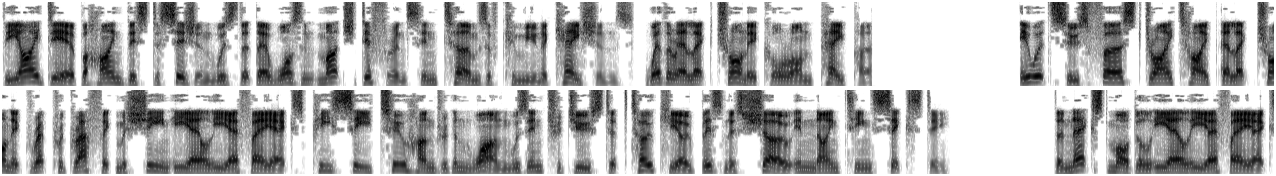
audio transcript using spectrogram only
The idea behind this decision was that there wasn't much difference in terms of communications, whether electronic or on paper. Iwatsu's first dry-type electronic reprographic machine ELEFAX PC201 was introduced at Tokyo Business Show in 1960. The next model ELEFAX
